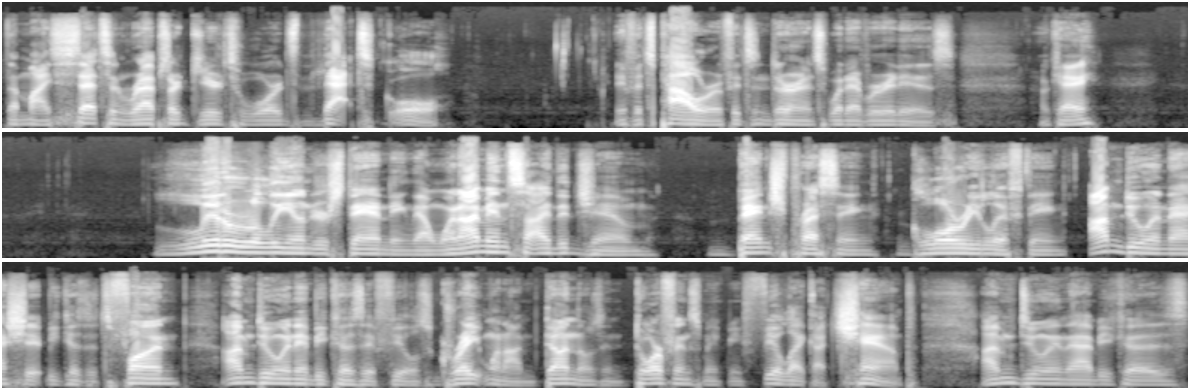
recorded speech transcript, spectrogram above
that my sets and reps are geared towards that goal. If it's power if it's endurance whatever it is Okay? Literally understanding that when I'm inside the gym, bench pressing, glory lifting, I'm doing that shit because it's fun. I'm doing it because it feels great when I'm done. Those endorphins make me feel like a champ. I'm doing that because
